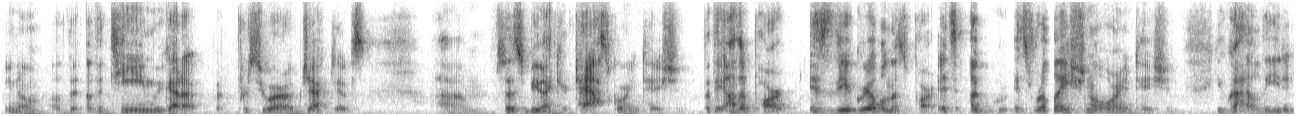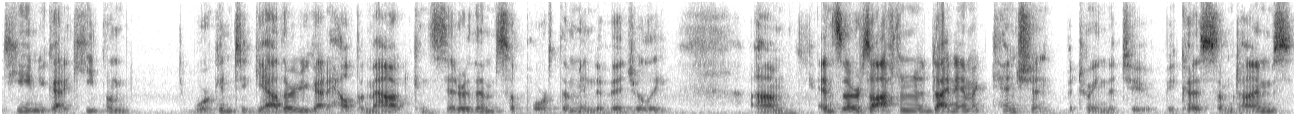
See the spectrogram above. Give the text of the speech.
you know, of the of the team. We've got to pursue our objectives um, so this would be like your task orientation. But the other part is the agreeableness part. It's a, it's relational orientation. You've got to lead a team. You've got to keep them working together. You got to help them out, consider them, support them individually. Um, and so there's often a dynamic tension between the two because sometimes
